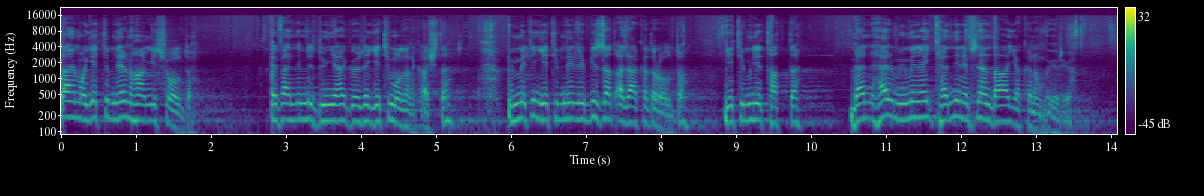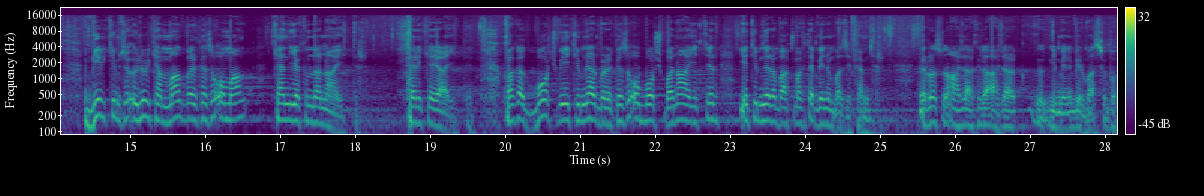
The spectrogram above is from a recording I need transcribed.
Daim o yetimlerin hamisi oldu. Efendimiz dünya göze yetim olarak açtı. Ümmetin yetimleriyle bizzat alakadar oldu. Yetimliği tattı. Ben her mümine kendi nefsinden daha yakınım buyuruyor. Bir kimse ölürken mal bırakırsa o mal kendi yakınlarına aittir. Terekeye aittir. Fakat borç ve yetimler bırakırsa o borç bana aittir. Yetimlere bakmak da benim vazifemdir. Ve Resul'ün ahlakıyla ahlak bilmenin bir vasfı bu.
